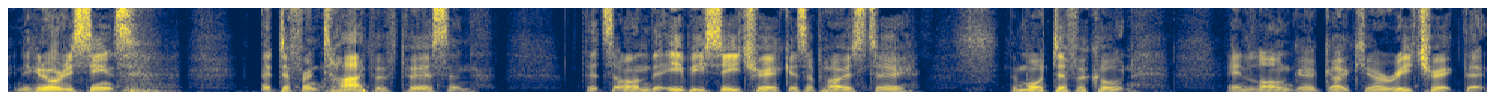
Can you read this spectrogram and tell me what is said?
And you can already sense a different type of person that's on the EBC trek as opposed to the more difficult and longer Gokyo Ri trek that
